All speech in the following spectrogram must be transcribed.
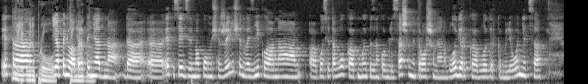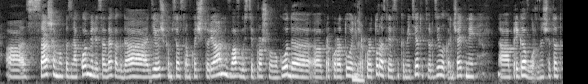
Это, ну, я говорю про я поняла, ты про ты не одна, да. Э, эта сеть взаимопомощи женщин возникла она а, после того, как мы познакомились с Сашей Митрошиной, она блогерка, блогерка-миллионница. А, с Сашей мы познакомились тогда, когда девочкам-сестрам Хачатурян в августе прошлого года э, прокуратура, не да. прокуратура, а Следственный комитет утвердил окончательный а, приговор. Значит, этот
